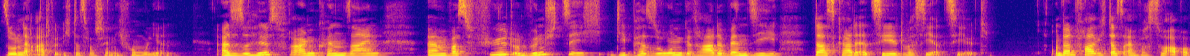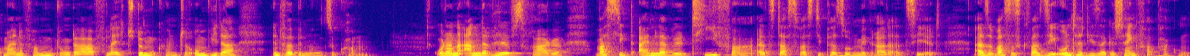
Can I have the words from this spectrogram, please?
So in der Art würde ich das wahrscheinlich formulieren. Also so Hilfsfragen können sein, ähm, was fühlt und wünscht sich die Person gerade, wenn sie das gerade erzählt, was sie erzählt. Und dann frage ich das einfach so ab, ob meine Vermutung da vielleicht stimmen könnte, um wieder in Verbindung zu kommen. Oder eine andere Hilfsfrage, was liegt ein Level tiefer als das, was die Person mir gerade erzählt? Also was ist quasi unter dieser Geschenkverpackung?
